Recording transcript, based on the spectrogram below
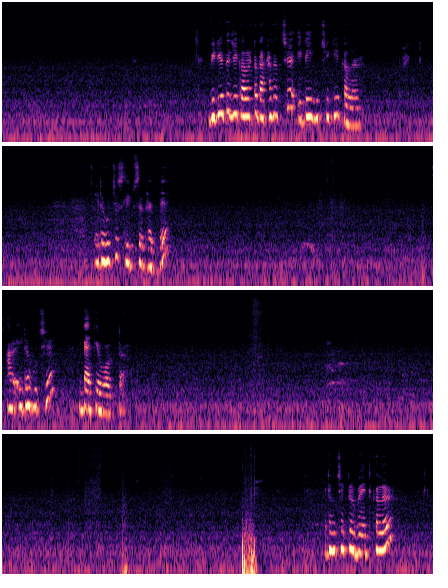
ভিডিওতে যে কালারটা দেখা যাচ্ছে, এটাই হচ্ছে গিয়ে কালার এটা হচ্ছে স্লিপসে থাকবে। আর এটা হচ্ছে ব্যাকের ওয়ার্কটা এটা হচ্ছে একটা রেড কালার,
